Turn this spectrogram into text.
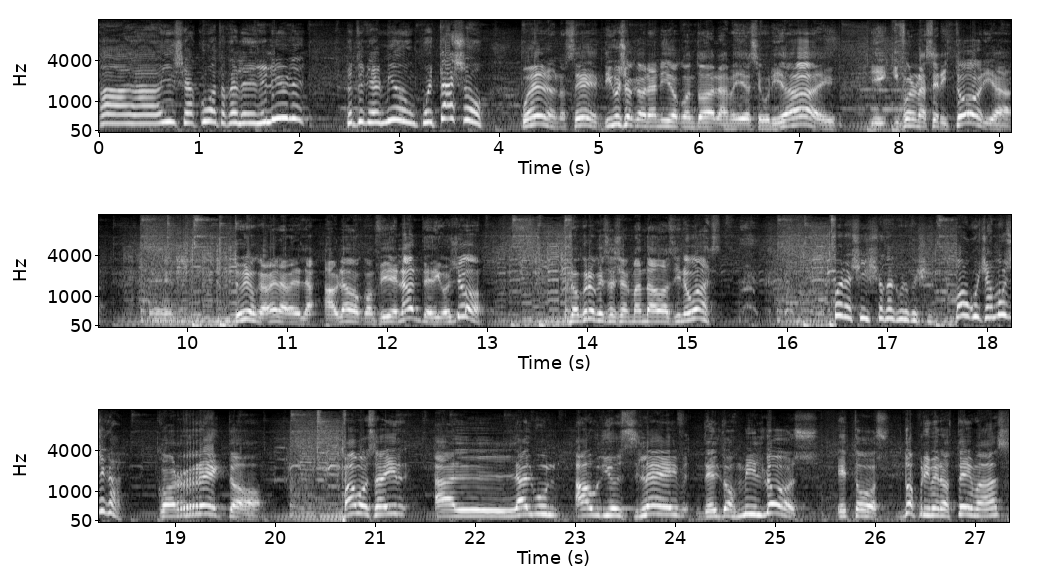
a irse a Cuba a tocar el aire libre. ¿No tenían miedo de un cuetazo? Bueno, no sé, digo yo que habrán ido con todas las medidas de seguridad y, y- y fueron a hacer historia. Eh, tuvieron que haber, haber hablado con Fidel antes, digo yo. No creo que se hayan mandado así nomás. Bueno, sí, yo calculo que sí. ¿Vamos a escuchar música? Correcto. Vamos a ir al álbum Audio Slave del 2002. Estos dos primeros temas,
